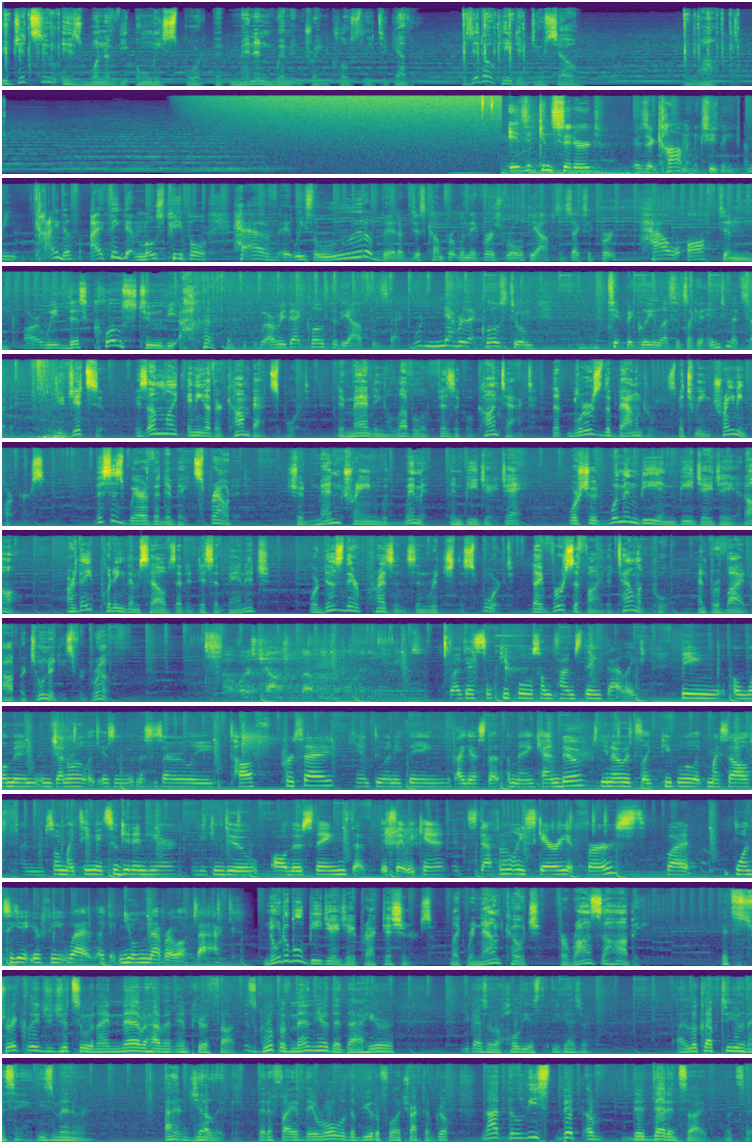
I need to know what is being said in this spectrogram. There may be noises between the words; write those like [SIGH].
Jiu-Jitsu is one of the only sport that men and women train closely together. Is it okay to do so or not? Is it considered, is it common, excuse me? I mean, kind of. I think that most people have at least a little bit of discomfort when they first roll with the opposite sex at first. How often are we this close to the, [LAUGHS] are we that close to the opposite sex? We're never that close to them, typically, unless it's like an intimate setting. Jiu-Jitsu is unlike any other combat sport, demanding a level of physical contact that blurs the boundaries between training partners. This is where the debate sprouted. Should men train with women in BJJ? Or should women be in BJJ at all? Are they putting themselves at a disadvantage? Or does their presence enrich the sport, diversify the talent pool, and provide opportunities for growth? Uh, what is challenging about being a woman in jiu-jitsu? So I guess some people sometimes think that like being a woman in general like isn't necessarily tough per se. Can't do anything I guess that a man can do. You know, it's like people like myself and some of my teammates who get in here, we can do all those things that they say we can't. It's definitely scary at first, but once you get your feet wet, like you'll never look back. Notable BJJ practitioners like renowned coach Firas Zahabi It's strictly jujitsu, and I never have an impure thought. This group of men here that I hear, you guys are the holiest. You guys are. I look up to you and I say, these men are angelic. That if I if they roll with a beautiful, attractive girl, not the least bit of they're dead inside. Let's say.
